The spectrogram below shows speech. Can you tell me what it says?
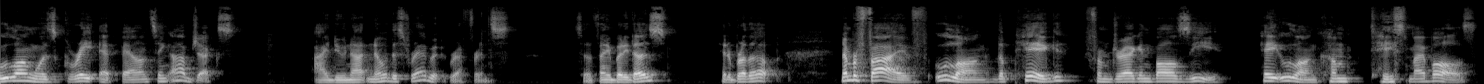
Oolong was great at balancing objects. I do not know this rabbit reference. So if anybody does, hit a brother up. Number five, Oolong, the pig from Dragon Ball Z. Hey, Oolong, come taste my balls.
